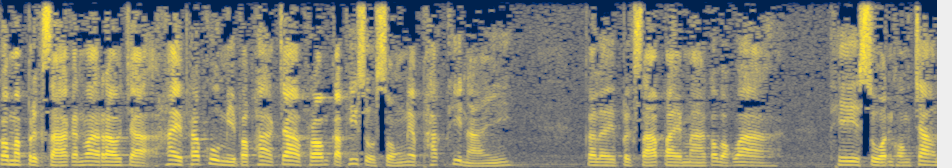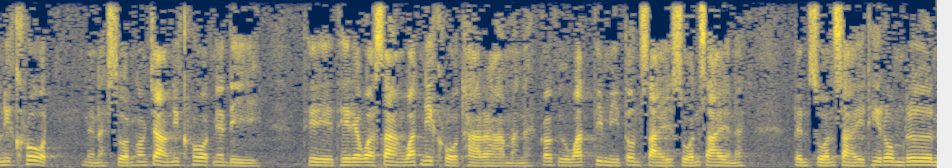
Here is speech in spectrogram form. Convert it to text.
ก็มาปรึกษากันว่าเราจะให้พระผู้มีพระภาคเจ้าพร้อมกับพิสุสงฆ์เนี่ยพักที่ไหน ก็เลยปรึกษาไปมาก็บอกว่าที่สวนของเจ้านิโครธ เนี่ยนะสวนของเจ้านิโครธเนี่ยดีที่ที่เรียกว่าสร้างวัดนิโครธารามนะก็คือวัดที่มีต้นไทรสวนไทรนะเป็นสวนไทรที่ร่มรื่น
